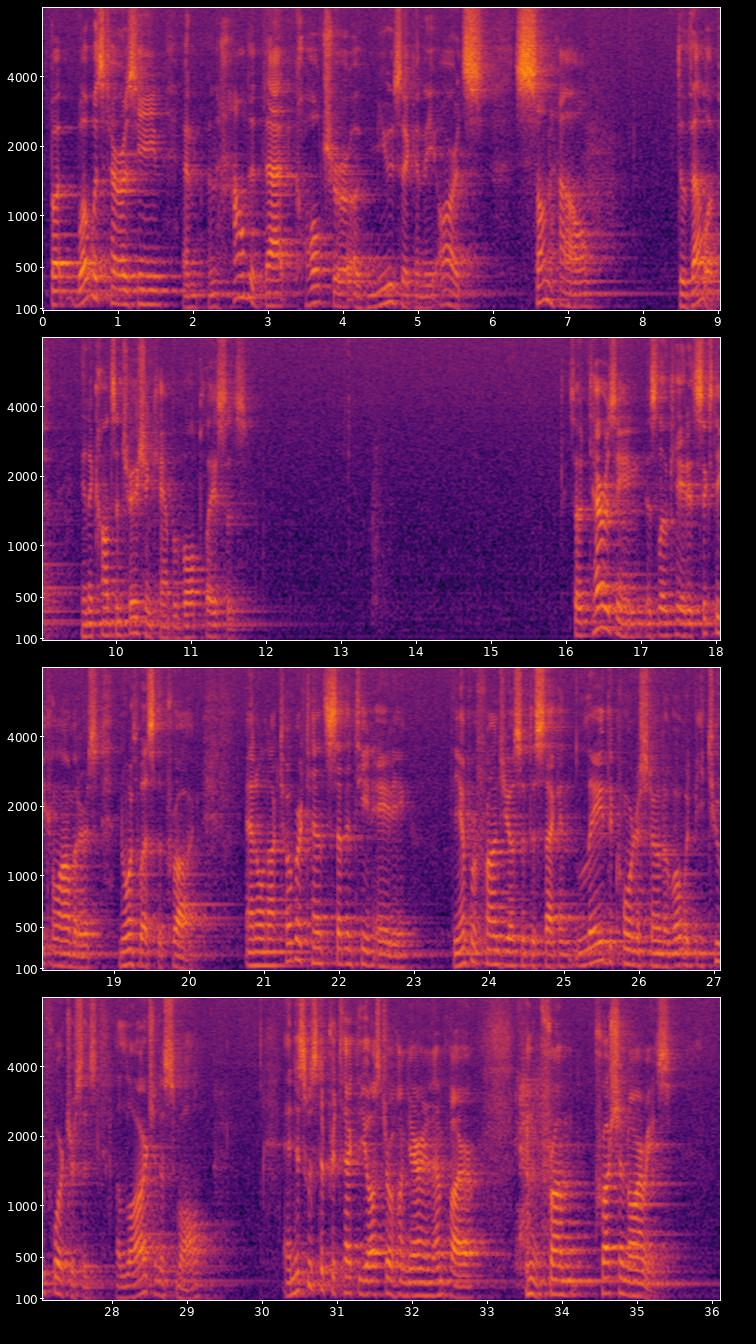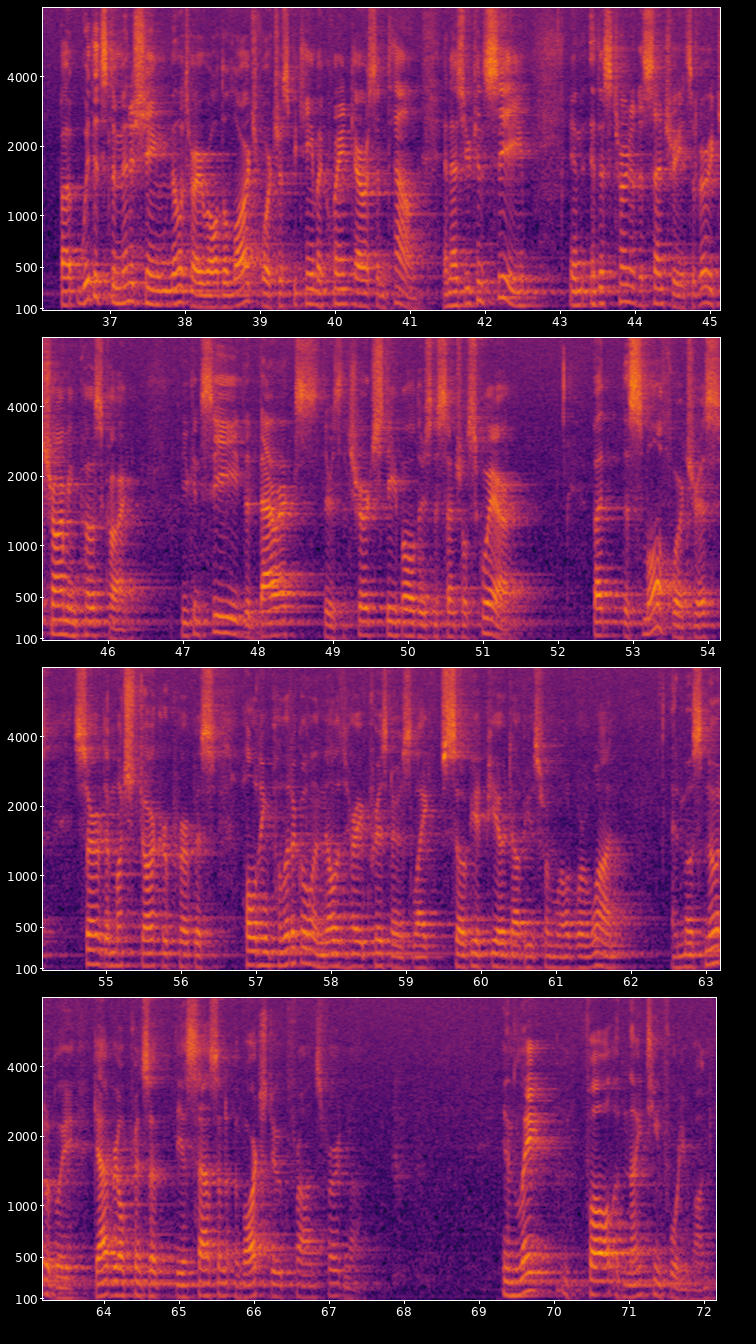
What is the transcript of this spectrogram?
but what was Terezin and, and how did that culture of music and the arts somehow develop in a concentration camp of all places? So Terezin is located 60 kilometers northwest of Prague. And on October 10th, 1780, the Emperor Franz Joseph II laid the cornerstone of what would be two fortresses, a large and a small, and this was to protect the Austro-Hungarian Empire from Prussian armies. But with its diminishing military role, the large fortress became a quaint garrison town. And as you can see, in, in this turn of the century, it's a very charming postcard. You can see the barracks, there's the church steeple, there's the central square. But the small fortress served a much darker purpose holding political and military prisoners like Soviet POWs from World War I, and most notably, Gabriel Princip, the assassin of Archduke Franz Ferdinand. In late fall of 1941,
